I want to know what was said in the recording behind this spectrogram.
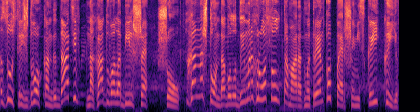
зустріч двох кандидатів нагадувала більше шоу. Ганна Штонда, Володимир Гросул, Тамара Дмитренко, перший міський Київ.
